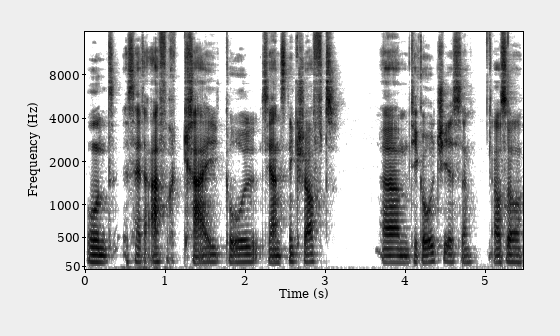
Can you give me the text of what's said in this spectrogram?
und es hat einfach kein Goal, sie haben es nicht geschafft, ähm, die Goal schießen. Also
